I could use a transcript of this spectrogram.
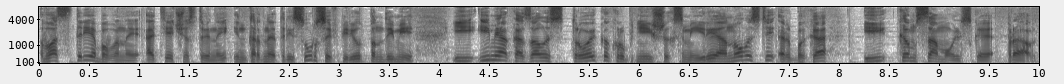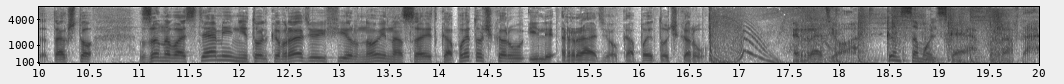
востребованные отечественные интернет-ресурсы в период пандемии. И ими оказалась тройка крупнейших СМИ РИА Новости, РБК и «Комсомольская правда». Так что за новостями не только в радиоэфир, но и на сайт kp.ru или радиокп.ру. Радио «Комсомольская правда».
